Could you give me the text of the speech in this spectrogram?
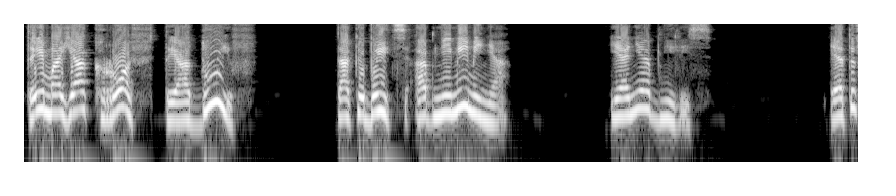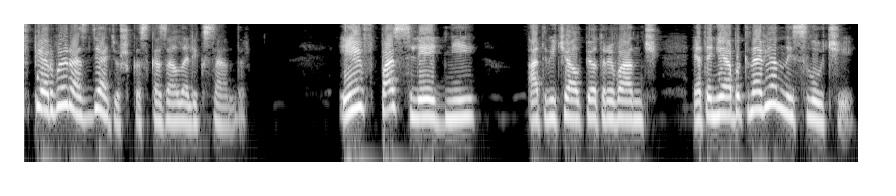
«Ты моя кровь, ты Адуев! Так и быть, обними меня!» И они обнялись. «Это в первый раз, дядюшка», — сказал Александр. «И в последний», — отвечал Петр Иванович, — «это необыкновенный случай».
